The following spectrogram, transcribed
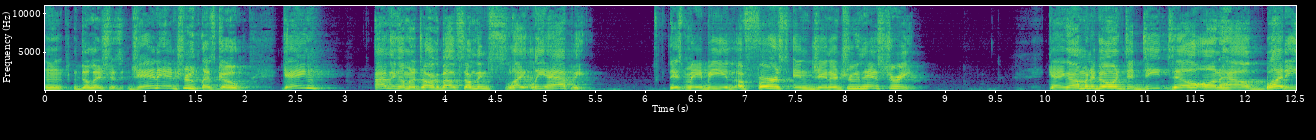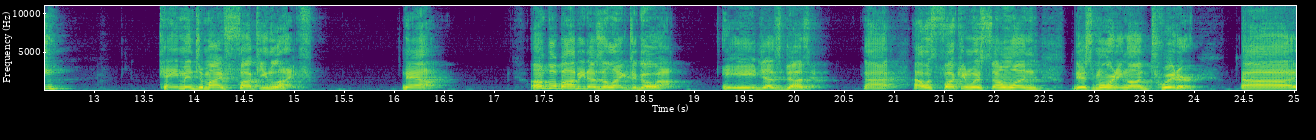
Mm, delicious. Gin and truth. Let's go. Gang, I think I'm going to talk about something slightly happy. This may be the first in gin and truth history. Gang, I'm going to go into detail on how Buddy came into my fucking life. Now, Uncle Bobby doesn't like to go out. He, he just doesn't. Uh, I was fucking with someone this morning on Twitter. Uh,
